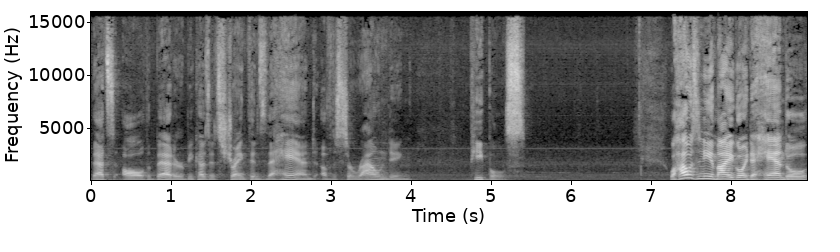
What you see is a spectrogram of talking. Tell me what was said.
that's all the better because it strengthens the hand of the surrounding peoples. Well, how is Nehemiah going to handle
